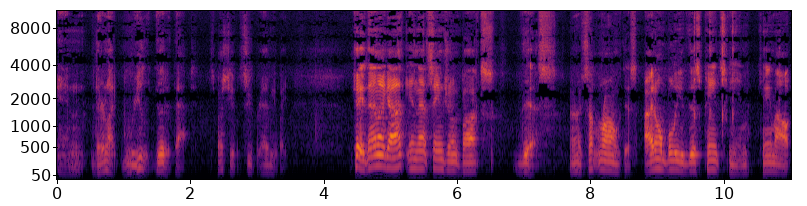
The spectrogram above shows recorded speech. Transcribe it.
And they're like really good at that, especially if it's super heavyweight. Okay, then I got in that same junk box this. Now, there's something wrong with this. I don't believe this paint scheme came out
